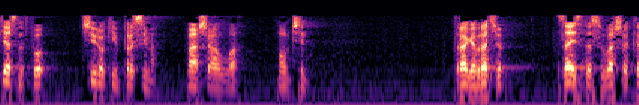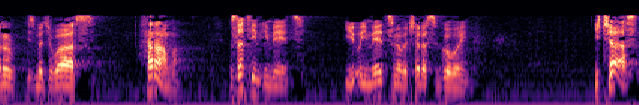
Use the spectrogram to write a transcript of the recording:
pljesnut po širokim prsima. Maša Allah, momčina. Draga braćo, zaista su vaša krv između vas harama. Zatim i meci. I o imecima večeras govorim. I čast.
